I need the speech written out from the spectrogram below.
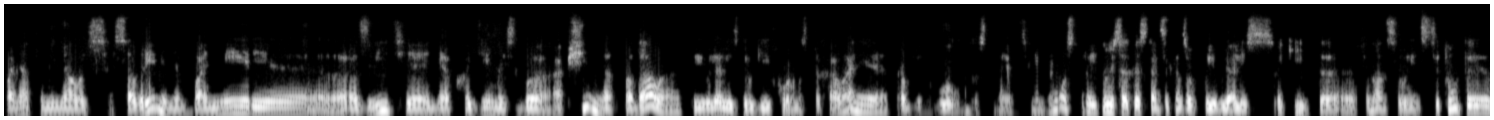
понятно, менялось со временем. По мере развития необходимость в общине отпадала, появлялись другие формы страхования, проблемы голода становились менее острой. Ну и, соответственно, в конце концов, появлялись какие-то финансовые институты,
